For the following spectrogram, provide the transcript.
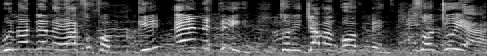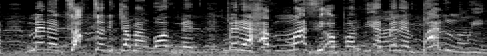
We not na here to for give anything to the german government. So do ya. Make dem talk to the german government. May they have mercy upon we and may dem pardon we.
